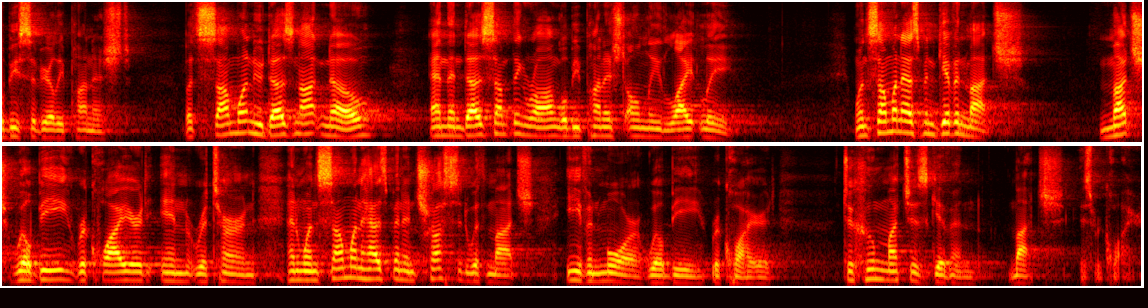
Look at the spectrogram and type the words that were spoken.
will be severely punished. But someone who does not know and then does something wrong will be punished only lightly. When someone has been given much, much will be required in return. And when someone has been entrusted with much, even more will be required. To whom much is given, much is required.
